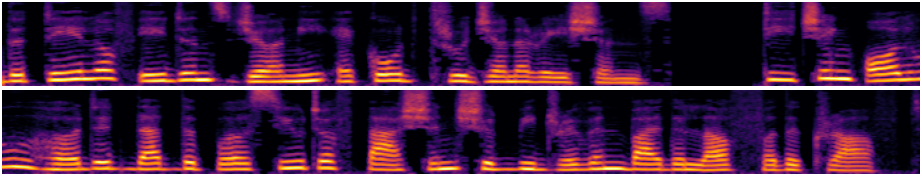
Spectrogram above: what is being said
the tale of Aidan's journey echoed through generations, teaching all who heard it that the pursuit of passion should be driven by the love for the craft,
